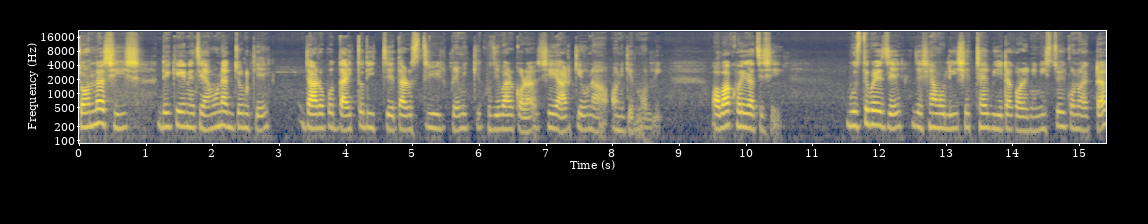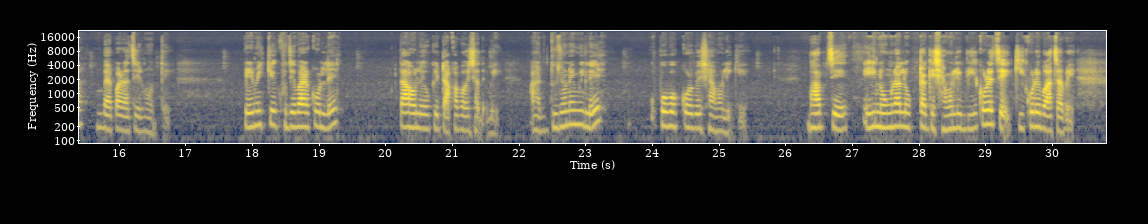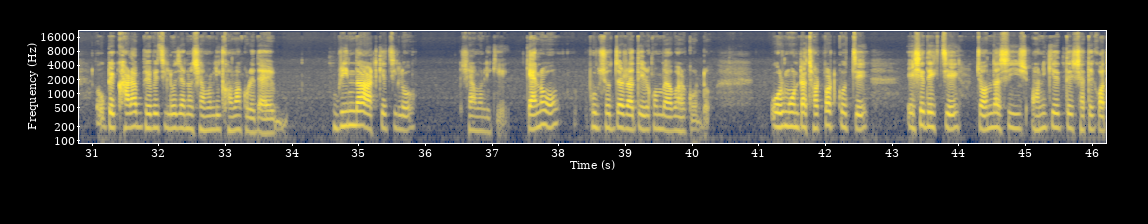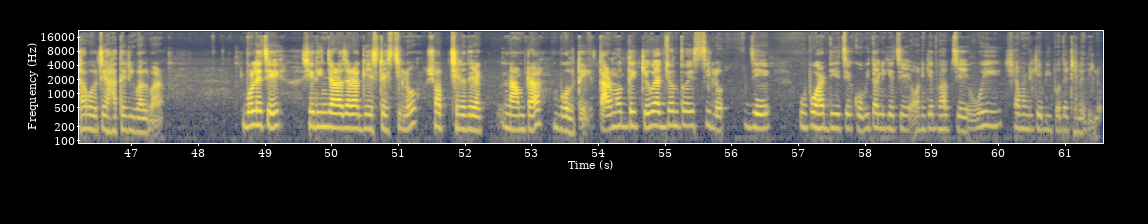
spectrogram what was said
চন্দ্রাশিস ডেকে এনেছে এমন একজনকে যার ওপর দায়িত্ব দিচ্ছে তার স্ত্রীর প্রেমিককে খুঁজে বার করা, সে আর কেউ না অনিকেত মল্লিক। অবাক হয়ে গেছে সে। বুঝতে পেরেছে যে শ্যামলী স্বেচ্ছায় বিয়েটা করেনি। নিশ্চয়ই কোনো একটা ব্যাপার আছে এর মধ্যে। প্রেমিককে খুঁজে বার করলে তাহলে ওকে টাকা পয়সা দেবে। আর দুজনে মিলে উপভোগ করবে শ্যামলীকে। ভাবছে, এই নোংরা লোকটাকে শ্যামলী বিয়ে করেছে? কি করে বাঁচাবে? ওকে খারাপ ভেবেছিল যেন শ্যামলী ক্ষমা করে দেয়। বৃন্দা আটকে ছিল শ্যামলীকে। কেন? ফুলশয্যার রাতে এরকম ব্যবহার করল। ওর মনটা ছটপট করছে। এসে দেখছে চন্দাশিস অনিকেতের সাথে কথা বলছে হাতে রিভলভার। বলেছে, সেদিন যারা যারা গেস্ট এসেছিল, সব ছেলেদের এক, নামটা বলতে। তার মধ্যে কেউ একজন তো এসেছিল। যে উপহার দিয়েছে কবিতা লিখেছে অনিকেত ভাবছে ওই শ্যামলীকে বিপদে ঠেলে দিল।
